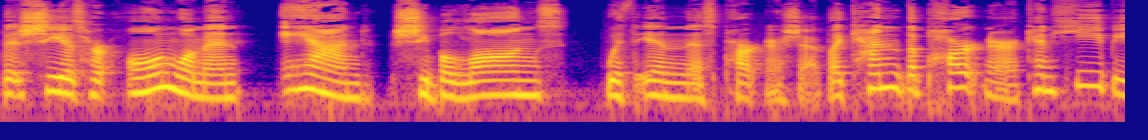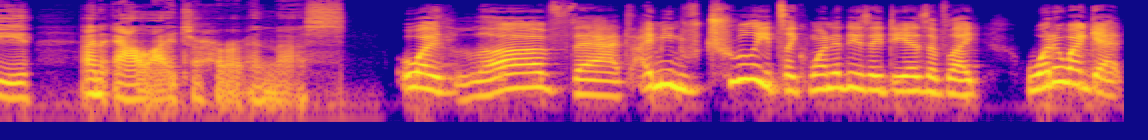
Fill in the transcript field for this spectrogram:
that she is her own woman and she belongs within this partnership. Like, can the partner, can he be an ally to her in this? Oh, I love that. I mean, truly, it's like one of these ideas of like, what do I get?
